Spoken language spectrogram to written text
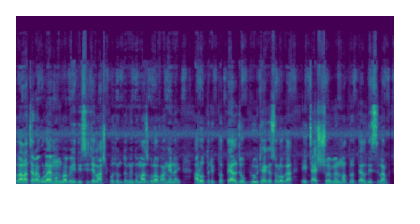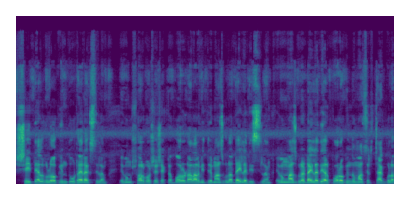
লাড়াচাড়াগুলো এমন ভাবেই দিছি যে লাস্ট পর্যন্ত কিন্তু মাছগুলা ভাঙে নাই। আর অতিরিক্ত তেল যে উপরে উঠে গেছিল গা এই চারশো এম মাত্র তেল দিছিলাম, সেই তেলগুলো কিন্তু উঠায় রাখছিলাম। এবং সর্বশেষ একটা বড় ডালার ভিতরে মাছগুলা ডাইলা দিছিলাম এবং মাছগুলা ডাইলা দেওয়ার পরও কিন্তু মাছের চাকগুলা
